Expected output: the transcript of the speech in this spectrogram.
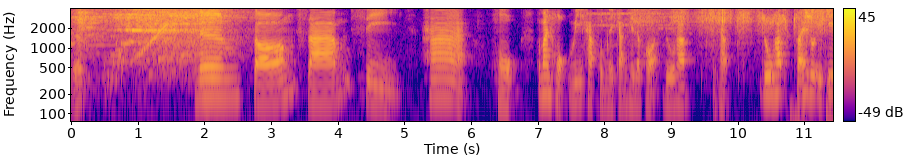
ปึ๊บหนึ่งสองสามสี่ห้าหกประมาณหกวีครับผมในการเทเลพอร์ตดูครับนี่ครับ ดูครับใส่ให้ดูอีกที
